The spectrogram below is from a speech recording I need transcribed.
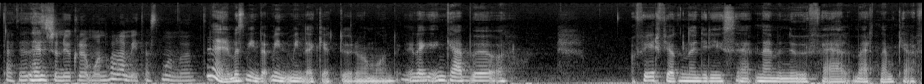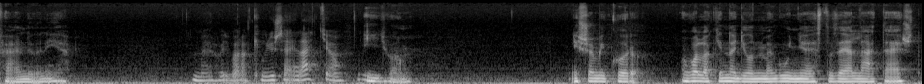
Tehát ez is a nőkről mond valamit, azt mondod? Nem, ez mind, mind, mind a kettőről mond. De inkább a férfiak nagy része nem nő fel, mert nem kell felnőnie. Mert hogy valaki úgyis ellátja? Így van. És amikor valaki nagyon megunja ezt az ellátást,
